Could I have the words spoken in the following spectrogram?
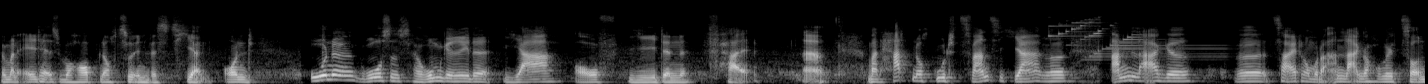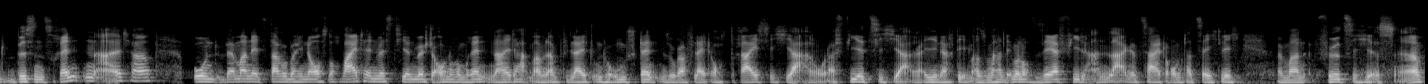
wenn man älter ist überhaupt noch zu investieren? Und ohne großes Herumgerede, ja, auf jeden Fall. Ja. Man hat noch gut 20 Jahre Anlagezeitraum oder Anlagehorizont bis ins Rentenalter und wenn man jetzt darüber hinaus noch weiter investieren möchte, auch noch im Rentenalter, hat man dann vielleicht unter Umständen sogar vielleicht auch 30 Jahre oder 40 Jahre, je nachdem. Also man hat immer noch sehr viel Anlagezeitraum tatsächlich, wenn man 40 ist. Ja.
